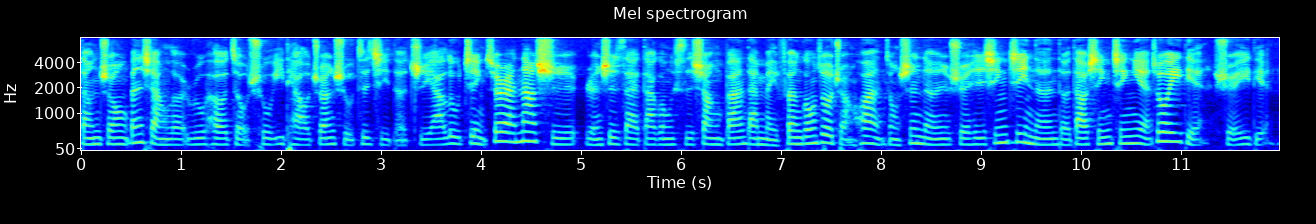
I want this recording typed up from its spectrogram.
当中分享了如何走出一条专属自己的职涯路径。虽然那时仍是在大公司上班，但每份工作转换总是能学习新技能，得到新经验，做一点学一点。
